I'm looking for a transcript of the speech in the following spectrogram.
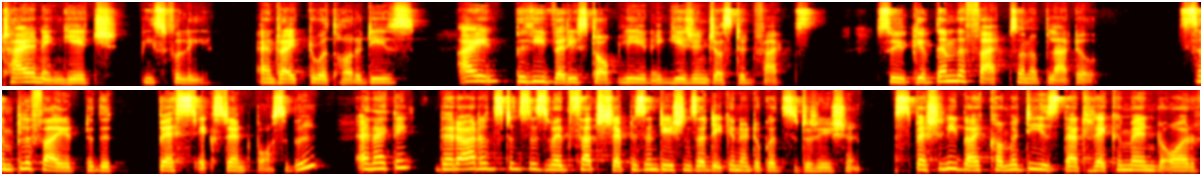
try and engage peacefully and write to authorities. I believe very strongly in engaging just in facts. So you give them the facts on a platter, simplify it to the best extent possible. And I think there are instances when such representations are taken into consideration, especially by committees that recommend or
